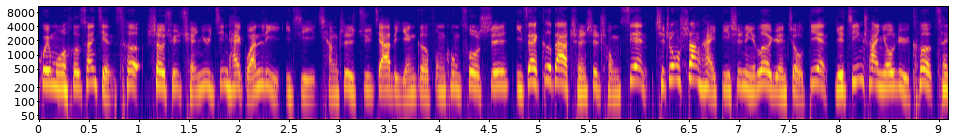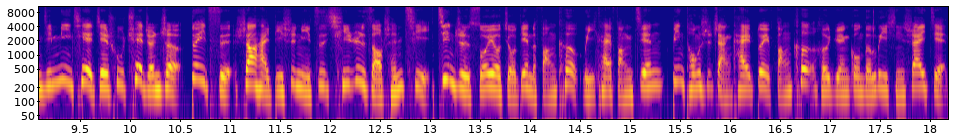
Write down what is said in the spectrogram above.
规模核酸检测、社区全域静态管理以及强制居家的严格封控措施，已在各大城市重现。其中，上海迪士尼乐园酒店也经传有旅客曾经密切接触确诊者。对此，上海迪士尼自七日早晨起禁止所有酒店的房客离开房间，并同时展开对房客和员工的例行筛检。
